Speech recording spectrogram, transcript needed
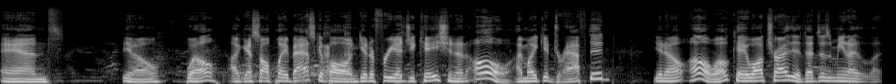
and you know, well, I guess I'll play basketball and get a free education. And oh, I might get drafted. You know, oh, okay, well, I'll try that. That doesn't mean I.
